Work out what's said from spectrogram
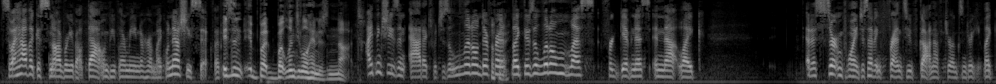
So I have like a snobbery about that when people are mean to her. I'm like, well, now she's sick. Let's, isn't it, but but Lindsay Lohan is not. I think she's an addict, which is a little different. Okay. Like, there's a little less forgiveness in that. Like, at a certain point, just having friends who've gotten off drugs and drinking, like.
